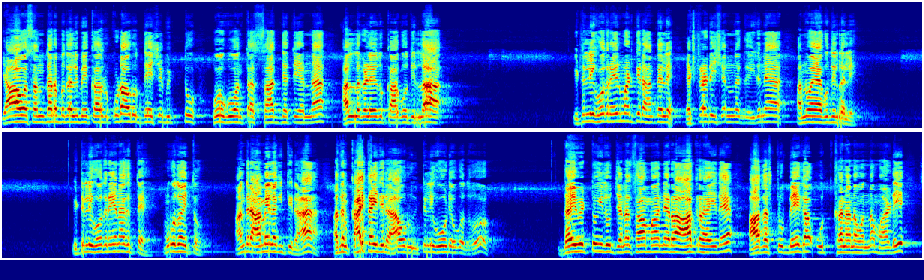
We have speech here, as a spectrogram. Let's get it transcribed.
ಯಾವ ಸಂದರ್ಭದಲ್ಲಿ ಬೇಕಾದರೂ ಕೂಡ ಅವರು ದೇಶ ಬಿಟ್ಟು ಹೋಗುವಂತ ಸಾಧ್ಯತೆಯನ್ನ ಅಲ್ಲಗಳೆಯೋದಕ್ಕಾಗೋದಿಲ್ಲ. ಇಟಲಿಗೆ ಹೋದ್ರೆ ಏನ್ ಮಾಡ್ತೀರಾ ಅಂತಲ್ಲಿ ಎಕ್ಸ್ಟ್ರಾಡಿಷನ್ ಇದನ್ನೇ ಅನ್ವಯ ಆಗೋದಿಲ್ಲ ಅಲ್ಲಿ. ಇಟಲಿಗೆ ಹೋದ್ರೆ ಏನಾಗುತ್ತೆ? ಮುಗಿದೋಯ್ತು. ಅಂದ್ರೆ ಆಮೇಲೆ ಆಗಿತ್ತೀರಾ ಅದನ್ನ ಕಾಯ್ತಾ ಇದ್ದೀರಾ? ಅವರು ಇಟಲಿಗೆ ಓಡಿ ಹೋಗೋದು. ದಯವಿಟ್ಟು ಇದು ಜನಸಾಮಾನ್ಯರ ಆಗ್ರಹ ಇದೆ. ಆದಷ್ಟು ಬೇಗ ಉತ್ಖನನವನ್ನು ಮಾಡಿ.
